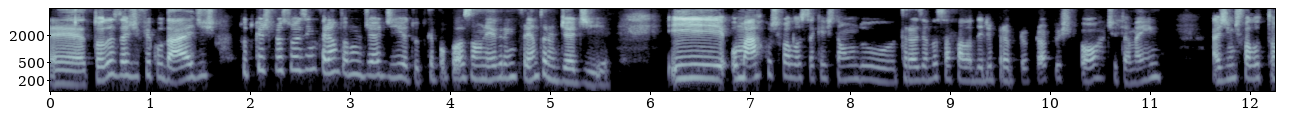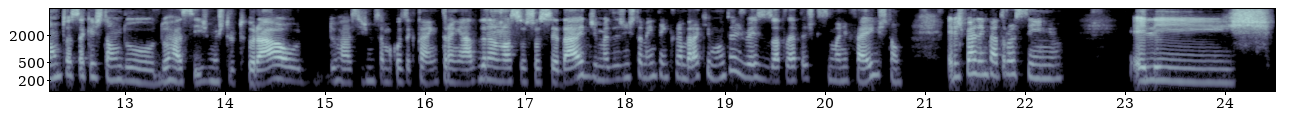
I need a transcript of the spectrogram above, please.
é, todas as dificuldades, tudo que as pessoas enfrentam no dia a dia, tudo que a população negra enfrenta no dia a dia. E o Marcos falou essa questão do. trazendo essa fala dele para o próprio esporte também. A gente falou tanto essa questão do, do racismo estrutural, do racismo ser uma coisa que está entranhada na nossa sociedade, mas a gente também tem que lembrar que muitas vezes os atletas que se manifestam, eles perdem patrocínio, eles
